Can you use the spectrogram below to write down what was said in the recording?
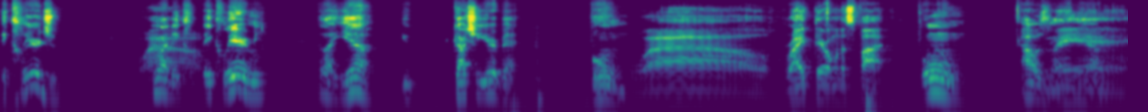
they cleared you. Wow. I'm like, they, they cleared me. They're like, yeah, you got your year back. Boom, wow. Right there on the spot. boom. I was like, yeah. Man.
